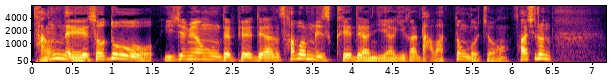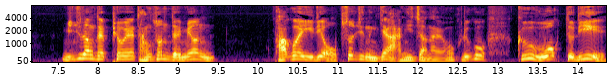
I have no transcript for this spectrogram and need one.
당내에서도 이재명 대표에 대한 사법 리스크에 대한 이야기가 나왔던 거죠. 사실은 민주당 대표에 당선되면 과거의 일이 없어지는 게 아니잖아요. 그리고 그 의혹들이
